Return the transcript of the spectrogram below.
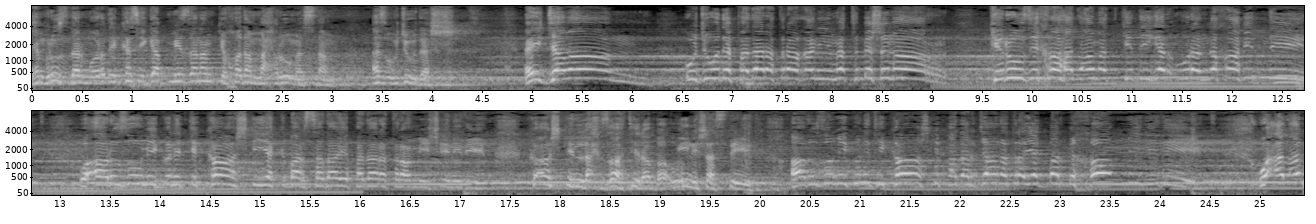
امروز در مورد کسی گپ می‌زنم که خودم محروم هستم. از وجودش. ای جوان وجود پدرت را غنیمت بشمار که روزی خواهد آمد که دیگر او را نخواهید دید و آرزو می‌کنید که کاش که یک بار صدای پدرت را میشنیدید. کاش که لحظاتی را با او نشستید آرزو می‌کنید که کاش که پدر جانت را یک بار به خواب می‌دیدید. و الان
